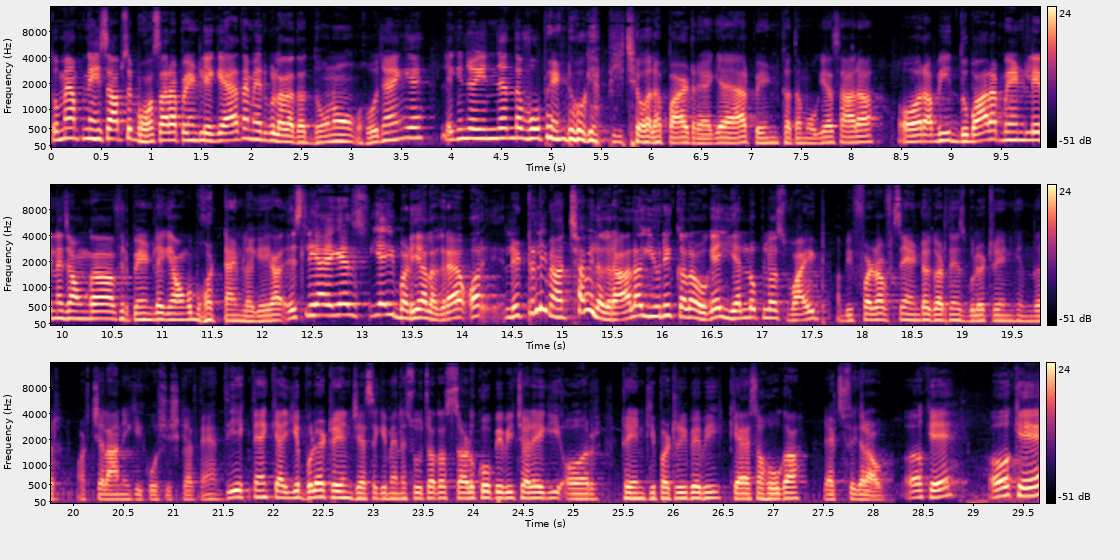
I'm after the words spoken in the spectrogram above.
तो मैं अपने हिसाब से बहुत सारा पेंट लेके आया था, मेरे को लगा था दोनों हो जाएँगे, लेकिन जो इंजन था वो पेंट हो गया, पीछे वाला पार्ट रह गया यार पेंट खत्म हो गया सारा। और अभी दोबारा पेंट लेने जाऊँगा, फिर पेंट लेके आऊँगा, बहुत टाइम लगेगा। इसलिए आई गेस यही बढ़िया लग रहा है और लिटरली में अच्छा भी लग रहा है। अलग यूनिक कलर हो गया येलो प्लस व्हाइट अभी फटाफट से एंटर करते हैं इस बुलेट ट्रेन के अंदर और चलाने की कोशिश करते हैं। देखते हैं क्या ये बुलेट ट्रेन जैसे कि मैंने सोचा था, सड़कों पे भी चलेगी और ट्रेन की पटरी पे भी क्या ऐसा होगा? Let's figure out okay okay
